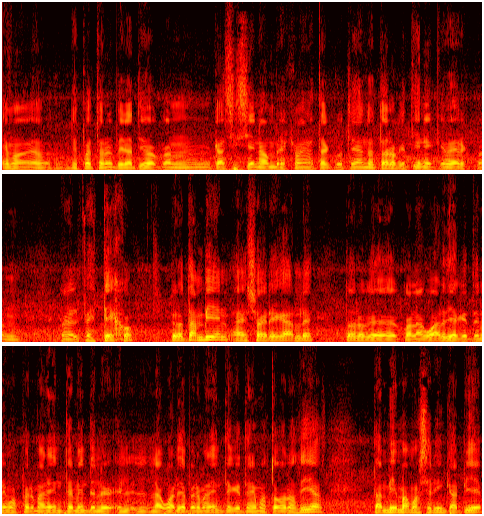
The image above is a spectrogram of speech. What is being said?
Hemos dispuesto un operativo con casi 100 hombres que van a estar custodiando todo lo que tiene que ver con, el festejo, pero también a eso agregarle todo lo que con la guardia que tenemos permanentemente, la guardia permanente que tenemos todos los días. También vamos a hacer hincapié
